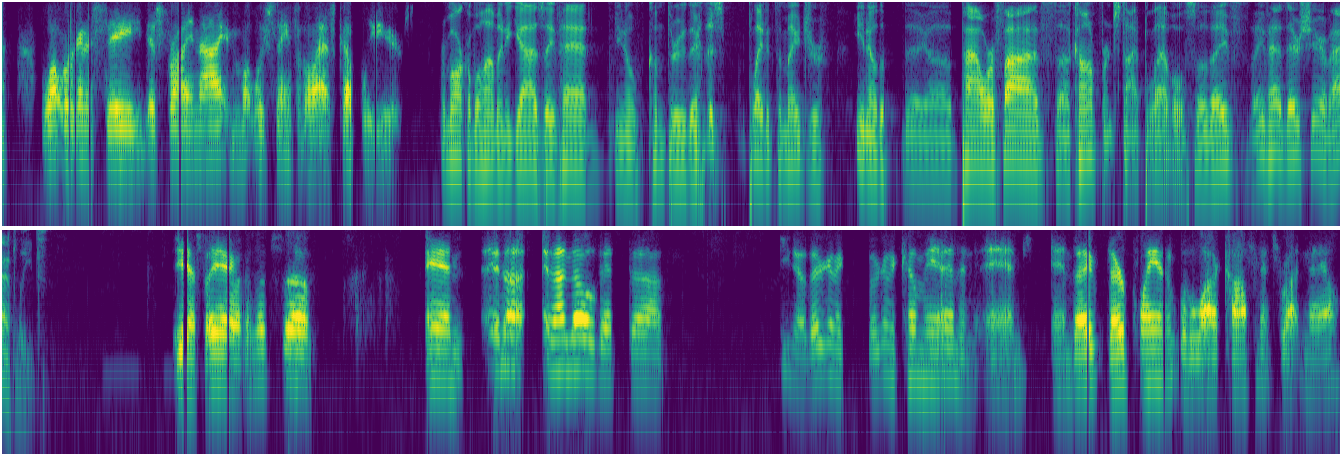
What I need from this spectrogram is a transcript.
what we're going to see this Friday night and what we've seen for the last couple of years. Remarkable how many guys they've had, you know, come through there that's played at the major, you know, the the uh, Power Five uh, conference type level. So they've they've had their share of athletes. Yes, they have, and that's uh, and and I and I know that uh, you know they're gonna they're gonna come in and and and they they're playing with a lot of confidence right now,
